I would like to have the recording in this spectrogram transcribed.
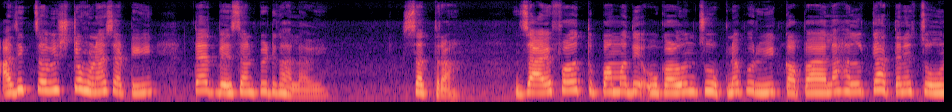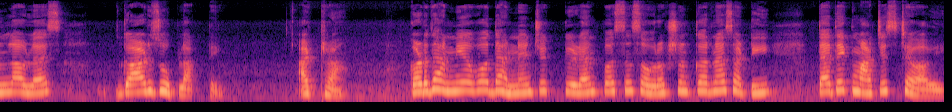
अधिक चविष्ट होण्यासाठी त्यात बेसनपीठ घालावे. सतरा. जायफळ तुपामध्ये उगाळून झोपण्यापूर्वी कपाळाला हलक्या हाताने चोळून लावल्यास गाढ झोप लागते. अठरा. कडधान्य व धान्यांचे किड्यांपासून संरक्षण करण्यासाठी त्यात एक माचीस ठेवावे.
